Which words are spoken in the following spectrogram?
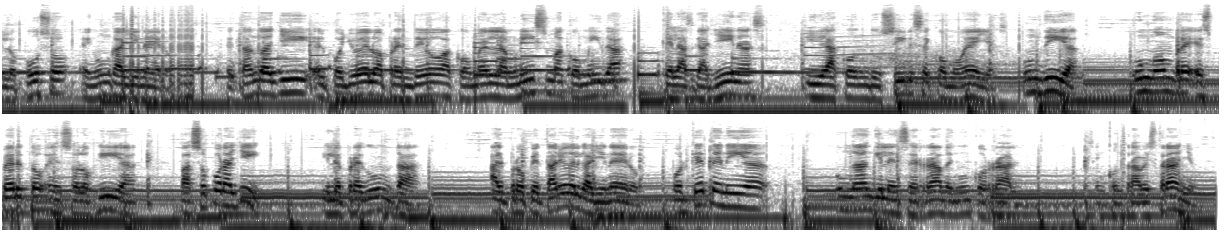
y lo puso en un gallinero. Estando allí, el polluelo aprendió a comer la misma comida que las gallinas y a conducirse como ellas. Un día, un hombre experto en zoología pasó por allí y le pregunta al propietario del gallinero por qué tenía un águila encerrada en un corral. Se encontraba extraño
